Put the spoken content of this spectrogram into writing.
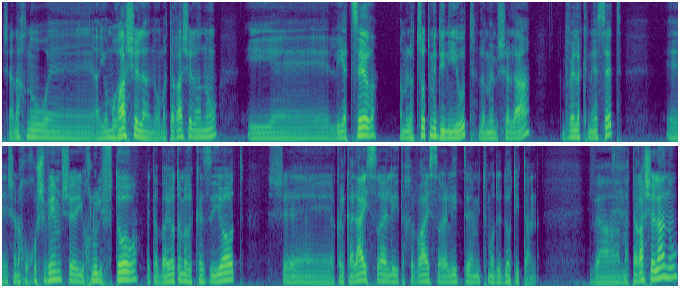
שאנחנו, אה, היומרה שלנו, המטרה שלנו היא אה, לייצר המלצות מדיניות לממשלה ולכנסת, שאנחנו חושבים שיוכלו לפתור את הבעיות המרכזיות שהכלכלה הישראלית, החברה הישראלית מתמודדות איתן. והמטרה שלנו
